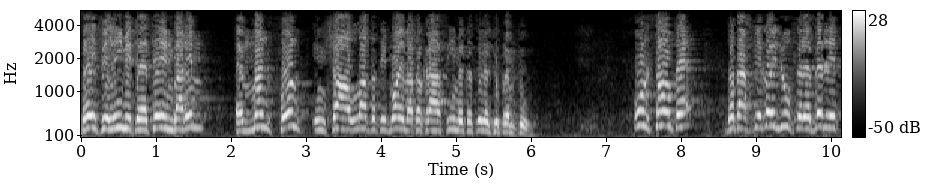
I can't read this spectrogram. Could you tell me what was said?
prej fillimit e teri n'mbarim e më në fund insha Allah do t'i bojmë ato krahasime të cilat jua premtu unë sante do ta spjegoj luftën e Bedrit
